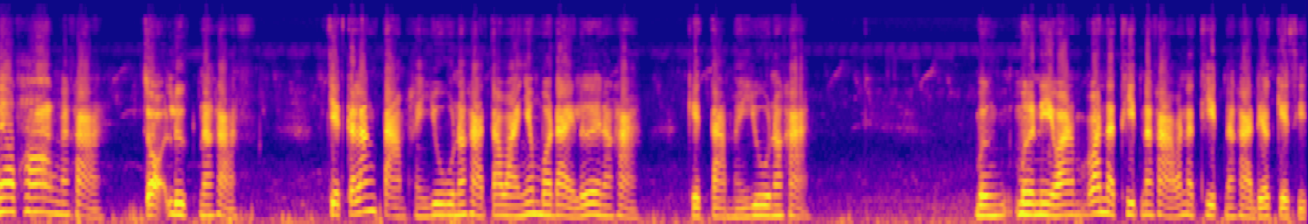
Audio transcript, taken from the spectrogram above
แนวทางนะคะ เจาะลึกนะคะเกดกำลังตามห้อยูนะคะต่วายังบ่ได้เลยนะคะ เกดตามห้อยูนะคะ เบิ่งมือนี้วันวันอาทิตย์นะคะ วันอาทิตย์นะคะ เดี๋ยวเกดสิ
